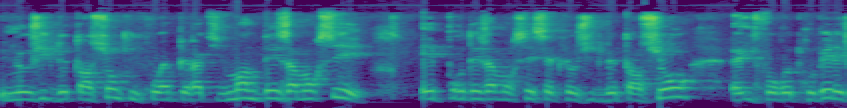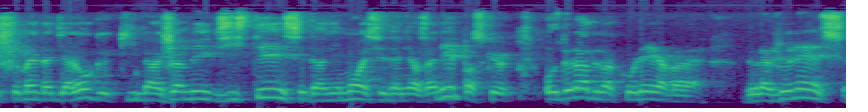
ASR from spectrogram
une logique de tension qu'il faut impérativement désamorcer. Et pour désamorcer cette logique de tension, euh, il faut retrouver les chemins d'un dialogue qui n'a jamais existé ces derniers mois et ces dernières années, parce que au-delà de la colère euh, de la jeunesse,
